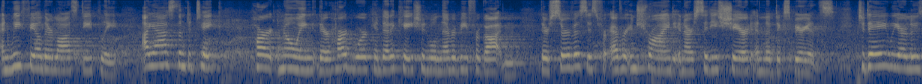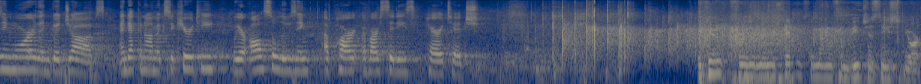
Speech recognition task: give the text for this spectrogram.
and we feel their loss deeply. I ask them to take heart knowing their hard work and dedication will never be forgotten. Their service is forever enshrined in our city's shared and lived experience. Today, we are losing more than good jobs and economic security. We are also losing a part of our city's heritage. Thank you. Further member statements. The member from Beaches East York.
